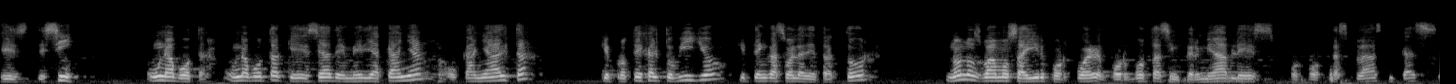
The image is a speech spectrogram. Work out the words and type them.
este sí, una bota, una bota que sea de media caña o caña alta, que proteja el tobillo, que tenga suela de tractor. No nos vamos a ir por, botas impermeables, por botas plásticas.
